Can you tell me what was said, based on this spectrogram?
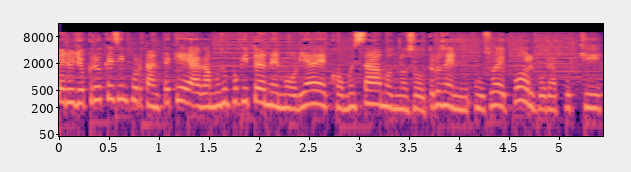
pero yo creo que es importante que hagamos un poquito de memoria de cómo estábamos nosotros en uso de pólvora, porque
